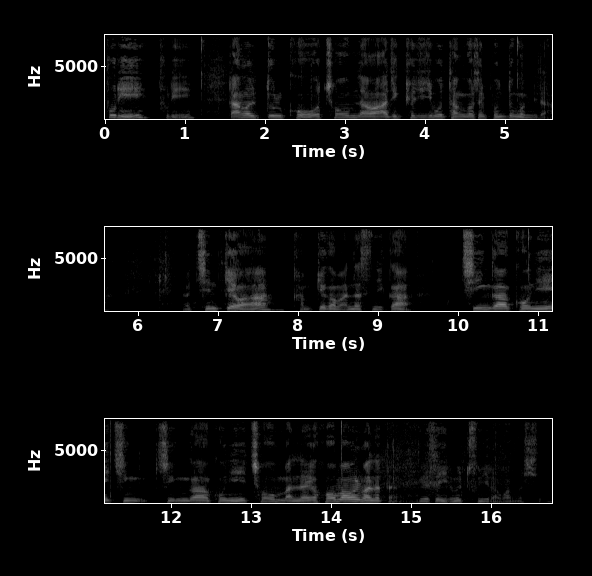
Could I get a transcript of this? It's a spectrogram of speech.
뿌리 뿌리 땅을 뚫고 처음 나와 아직 펴지지 못한 것을 본뜬 겁니다. 진깨와 감깨가 만났으니까 진과 건이 진, 진과 건이 처음 만나여 허망을 만났다. 그래서 이름을 둔이라고 한 것입니다.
